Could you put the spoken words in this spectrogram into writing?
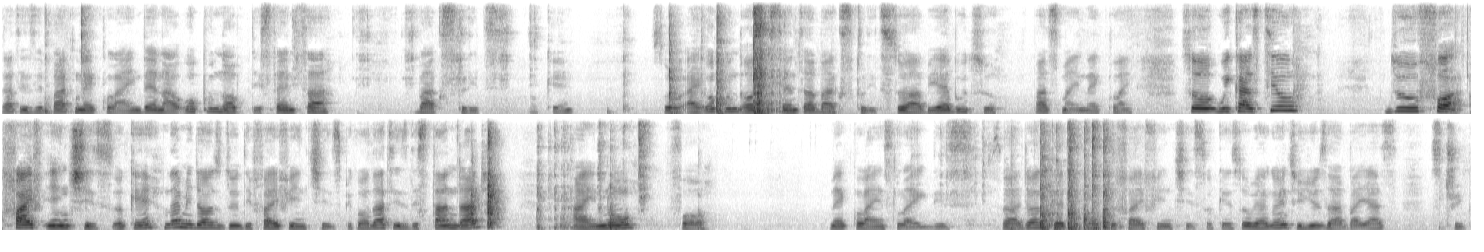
that is the back neckline. Then i'll open up the center back slit okay? So i opened all the center back slit so i'll be able to pass my neckline. So we can still do four five inches okay? Let me just do the five inches because that is the standard i know for necklines like this. So i just get it up to five inches okay? So we are going to use our bias strip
